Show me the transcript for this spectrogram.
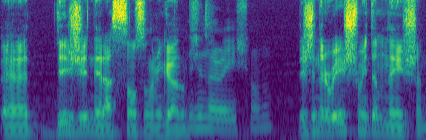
é, Degeneração, se eu não me engano. Generation, né? Degeneration e Damnation.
